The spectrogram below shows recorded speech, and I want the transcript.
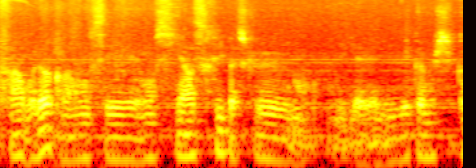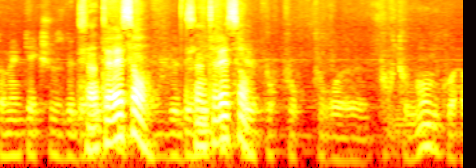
enfin voilà, on s'y inscrit parce que quand même quelque chose de C'est intéressant. C'est intéressant. Pour, pour, pour, euh, pour, tout le monde, quoi.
